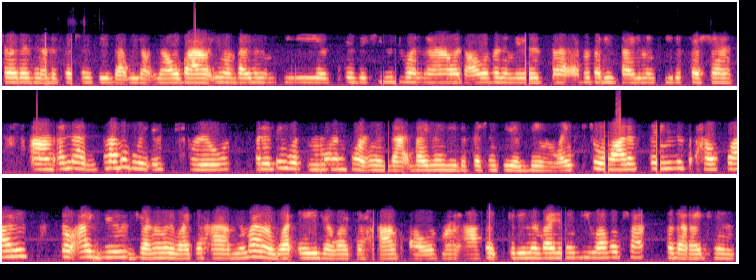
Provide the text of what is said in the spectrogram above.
sure there's no deficiencies that we don't know about. You know, vitamin D is, is a huge one now. It's all over the news that everybody's vitamin D deficient. Um, and that probably is true. But I think what's more important is that vitamin D deficiency is being linked to a lot of things health-wise. So I do generally like to have, no matter what age, I like to have all of my athletes getting their vitamin D level checked so that I can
